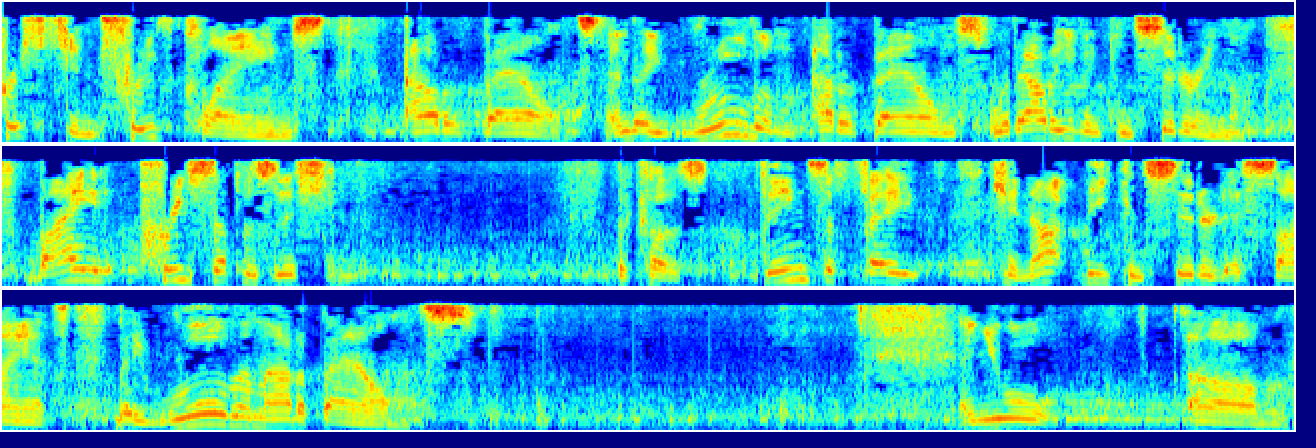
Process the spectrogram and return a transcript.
Christian truth claims out of bounds, and they rule them out of bounds without even considering them by presupposition because things of faith cannot be considered as science. They rule them out of bounds. And you will um,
